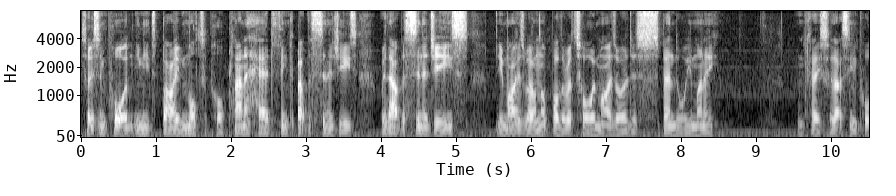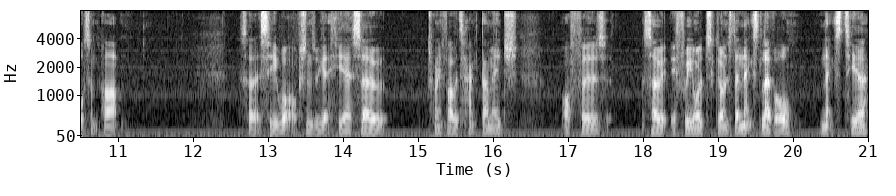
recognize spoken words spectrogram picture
So it's important you need to buy multiple, plan ahead, think about the synergies. Without the synergies, you might as well not bother at all. You might as well just spend all your money. Okay, so that's the important part. So let's see what options we get here. So 25 attack damage offered. So if we were to go into the next level, next tier,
